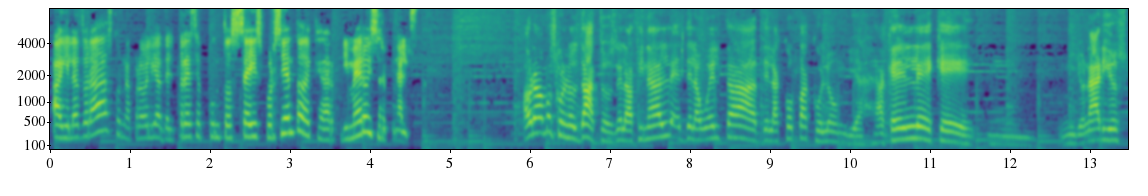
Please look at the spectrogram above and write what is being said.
Águilas Doradas con una probabilidad del 13.6% de quedar primero y ser finalista. Ahora vamos con los datos de la final de la vuelta de la Copa Colombia. Aquel eh, que mm, Millonarios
